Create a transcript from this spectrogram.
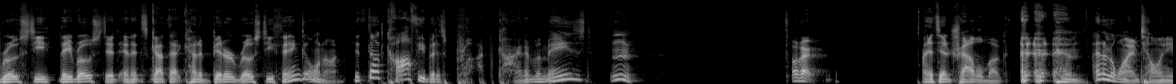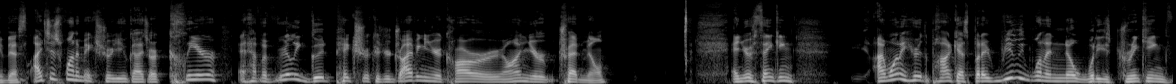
roasty they roast it and it's got that kind of bitter roasty thing going on it's not coffee but it's I'm kind of amazed mm. okay and it's in a travel mug. I don't know why I'm telling you this. I just want to make sure you guys are clear and have a really good picture because you're driving in your car or you're on your treadmill and you're thinking, I want to hear the podcast, but I really want to know what he's drinking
